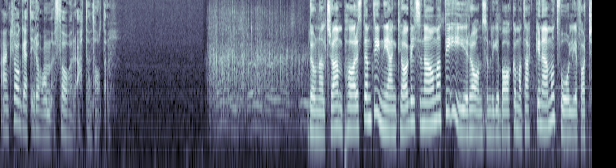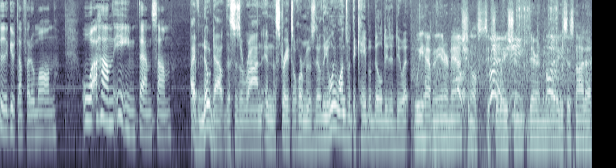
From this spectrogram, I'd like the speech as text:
anklagat Iran för attentaten. Donald Trump har stämt in i anklagelserna om att det är Iran som ligger bakom attackerna mot två oljefartyg utanför Oman. Och han är inte ensam. I have no doubt this is Iran in the Straits of Hormuz. They're the only ones with the capability to do it. We have an international situation there in the Middle East. It's not a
